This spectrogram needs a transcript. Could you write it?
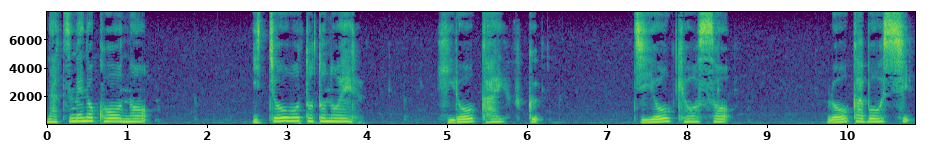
夏目の効能、胃腸を整える、疲労回復、需要競争、老化防止、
